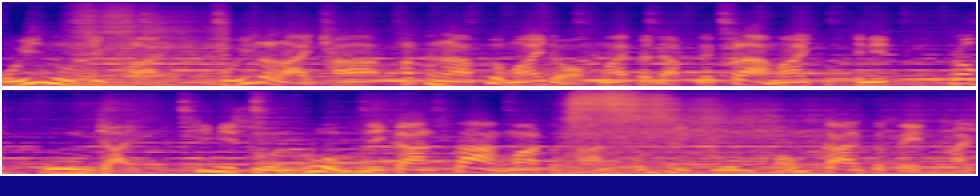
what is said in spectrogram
ปุ๋ยนูทริพายปุ๋ยละลายช้า พัฒนาเพื่อไม้ดอกไม้ประดับและกล้าไม้ทุกชนิดเราภูมิใจที่มีส่วนร่วมในการสร้างมาตรฐานผลผลิตรวมของการเกษตรไทย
